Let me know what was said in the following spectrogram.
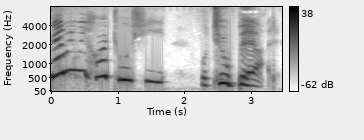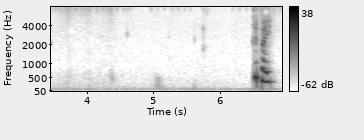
That really hurt, Tooshy. Well, too bad. Goodbye.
